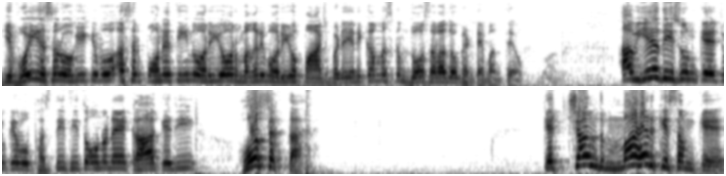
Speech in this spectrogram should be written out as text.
یہ وہی اثر ہوگی کہ وہ اثر پونے تین ہو رہی ہو اور مغرب ہو رہی ہو پانچ بڑے یعنی کم از کم دو سوا دو گھنٹے بنتے ہو اب یہ حدیث ان کے چونکہ وہ پھنستی تھی تو انہوں نے کہا کہ جی ہو سکتا ہے کہ چند ماہر قسم کے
